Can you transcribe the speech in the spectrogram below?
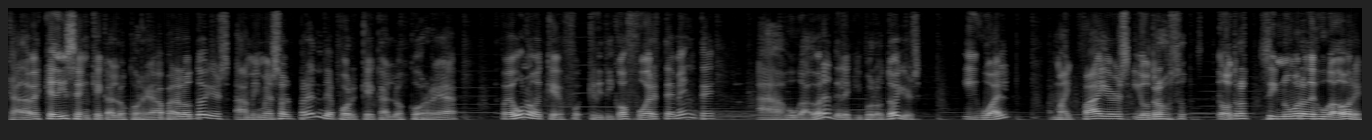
cada vez que dicen que Carlos Correa va para los Dodgers, a mí me sorprende porque Carlos Correa fue uno que criticó fuertemente a jugadores del equipo de los Dodgers. Igual Mike Fires y otros, otros sin número de jugadores.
